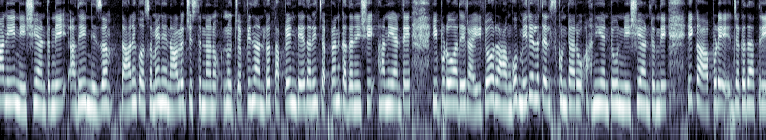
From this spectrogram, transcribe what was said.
అని నిషి అంటుంది అది నిజం. దానికోసమే నేను ఆలోచిస్తున్నాను. నువ్వు చెప్పిన దాంట్లో తప్పేం లేదని చెప్పాను కదా నిషి? అని అంటే ఇప్పుడు అది రైటో రాంగో మీరు ఎలా తెలుసుకుంటారు? అని అంటూ నిషి అంటుంది ఇక అప్పుడే జగదాత్రి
